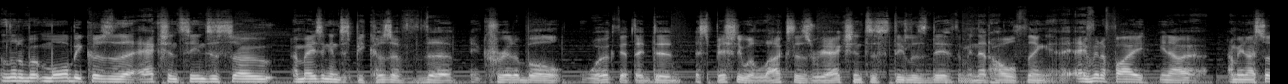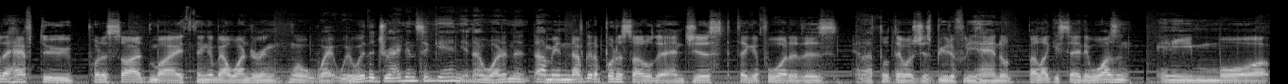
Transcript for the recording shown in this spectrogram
a little bit more because the action scenes are so amazing and just because of the incredible work that they did, especially with Lux's reaction to Steela's death. I mean, that whole thing. Even if I, you know, I mean, I sort of have to put aside my thing about wondering, well, wait, where were the dragons again? You know, why didn't it? I mean, I've got to put aside all that and just take it for what it is. And I thought that was just beautifully handled. But like you say, there wasn't any more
